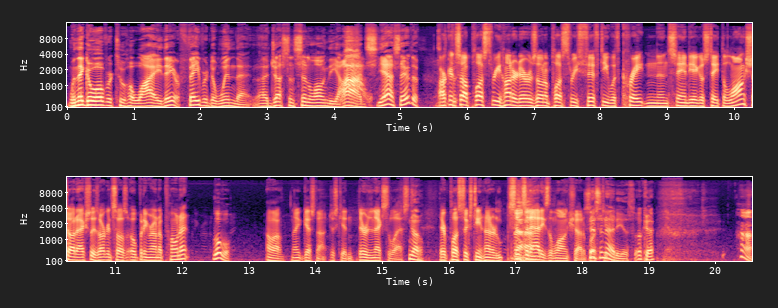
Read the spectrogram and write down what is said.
When they go over to Hawaii, they are favored to win that. Uh, Justin sent along the odds. Yes, they're the Arkansas plus 300, Arizona plus 350 with Creighton and San Diego State. The long shot actually is Arkansas's opening round opponent. Louisville. Oh, I guess not. Just kidding. They're the next to last. No. They're plus 1600. Cincinnati's the long shot. At plus two- Cincinnati is okay. Huh.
